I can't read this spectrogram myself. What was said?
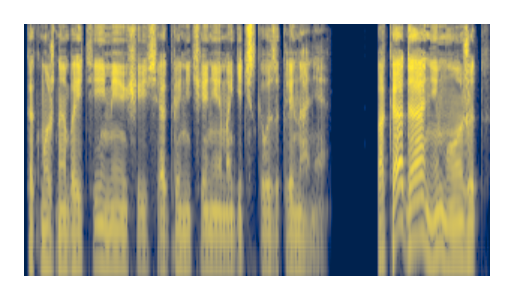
как можно обойти имеющиеся ограничения магического заклинания. «Пока да, не может.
